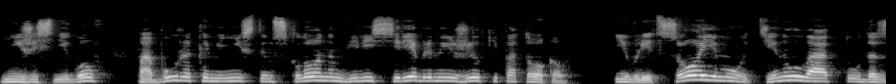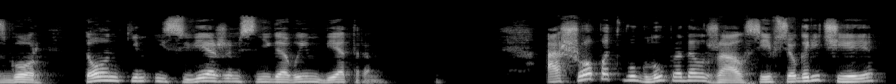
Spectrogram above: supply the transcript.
ниже снегов по буро-каменистым склонам велись серебряные жилки потоков, и в лицо ему тянуло оттуда с гор тонким и свежим снеговым ветром. А шепот в углу продолжался, и все горячее.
